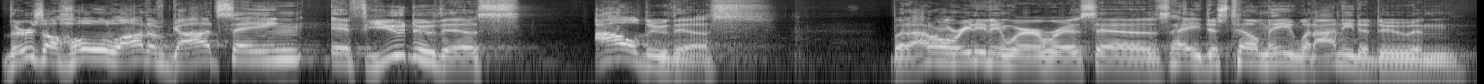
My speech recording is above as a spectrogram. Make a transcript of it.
There's a whole lot of God saying, if you do this, I'll do this. But I don't read anywhere where it says, hey, just tell me what I need to do and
